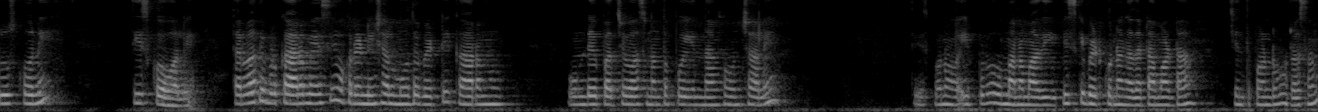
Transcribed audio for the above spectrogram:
చూసుకొని తీసుకోవాలి. తర్వాత ఇప్పుడు కారం వేసి ఒక రెండు నిమిషాలు మూత పెట్టి కారం ఉండే పచ్చివాసన అంతా పోయిన దాకా ఉంచాలి. తీసుకొని ఇప్పుడు మనం అది పిసికి పెట్టుకున్నాం కదా టమాటా చింతపండు రసం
